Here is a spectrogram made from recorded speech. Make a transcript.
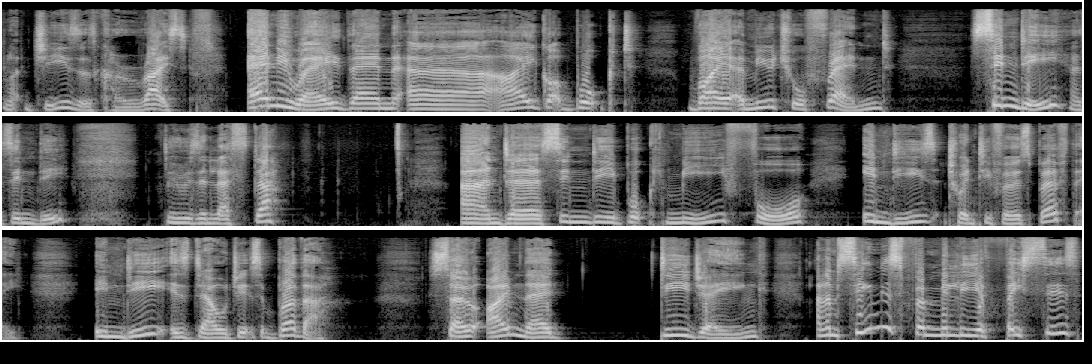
I'm like, Jesus Christ. Anyway, then uh, I got booked via a mutual friend, Cindy, as Indy, who was in Leicester. And uh, Cindy booked me for Indy's 21st birthday. Indy is Daljit's brother. So I'm there DJing and I'm seeing these familiar faces.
